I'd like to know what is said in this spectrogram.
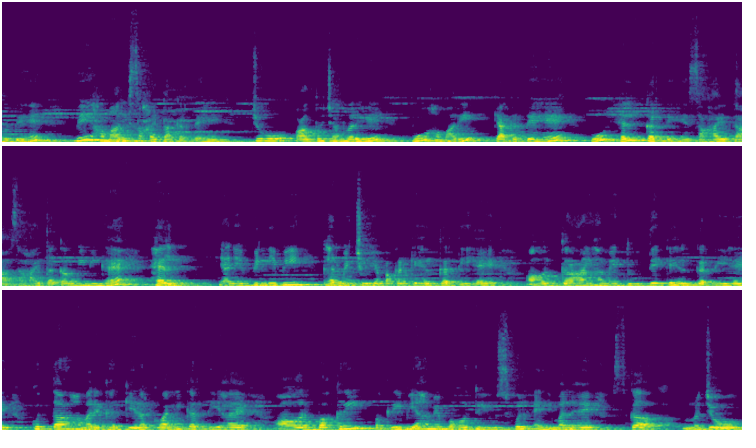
होते हैं। वे हमारी सहायता करते हैं। जो पालतू जानवर है वो हमारी क्या करते हैं? वो हेल्प करते हैं, सहायता सहायता का मीनिंग है हेल्प यानी बिल्ली भी घर में चूहे पकड़ के हेल्प करती है और गाय हमें दूध दे के हेल्प करती है, कुत्ता हमारे घर की रखवाली करती है और बकरी बकरी भी हमें बहुत यूज़फुल एनिमल है इसका जो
